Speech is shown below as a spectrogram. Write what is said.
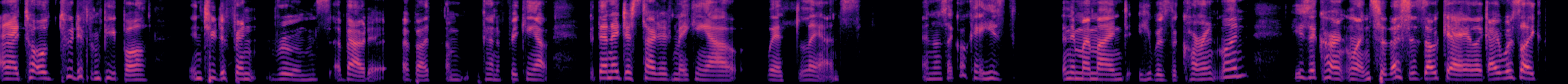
And I told two different people in two different rooms about it about i'm kind of freaking out. But then i just started making out with lance and i was like okay he's and in my mind he was the current one. He's a current one so this is okay. Like i was like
